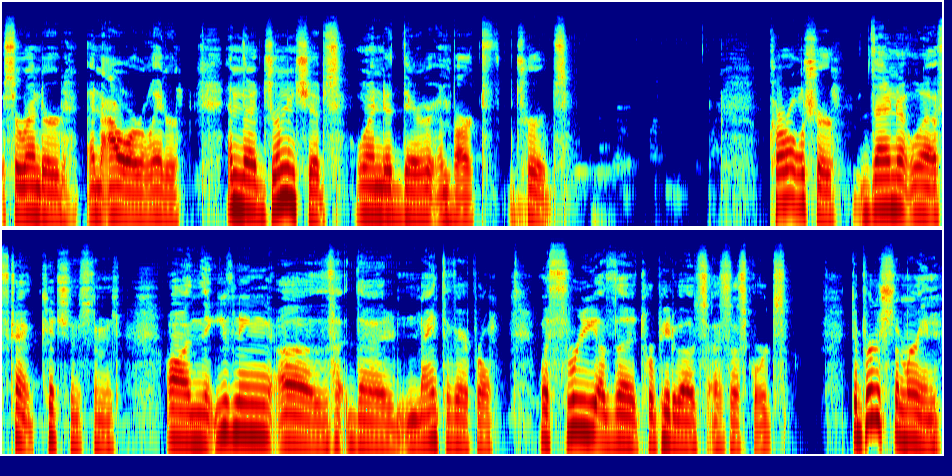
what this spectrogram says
surrendered an hour later, and the German ships landed their embarked troops. Karlsruhe then left Kristiansand on the evening of the 9th of April with three of the torpedo boats as escorts. The British submarine,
